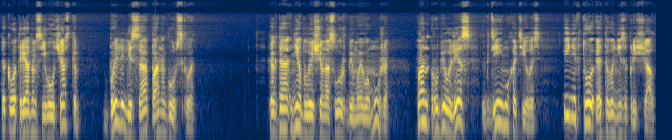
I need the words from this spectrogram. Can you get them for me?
Так вот, рядом с его участком были леса пана Гурского. Когда не было еще на службе моего мужа, пан рубил лес, где ему хотелось, и никто этого не запрещал.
